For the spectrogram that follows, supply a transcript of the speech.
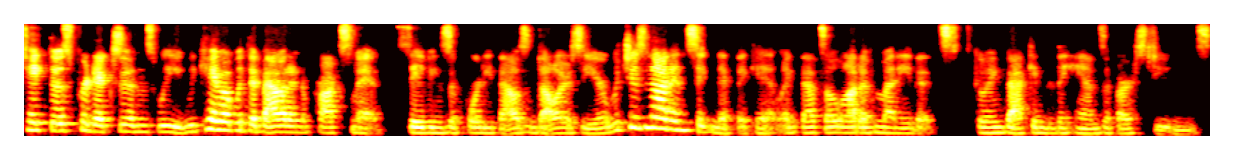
take those predictions, we, we came up with about an approximate savings of $40,000 a year, which is not insignificant. Like that's a lot of money that's going back into the hands of our students.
